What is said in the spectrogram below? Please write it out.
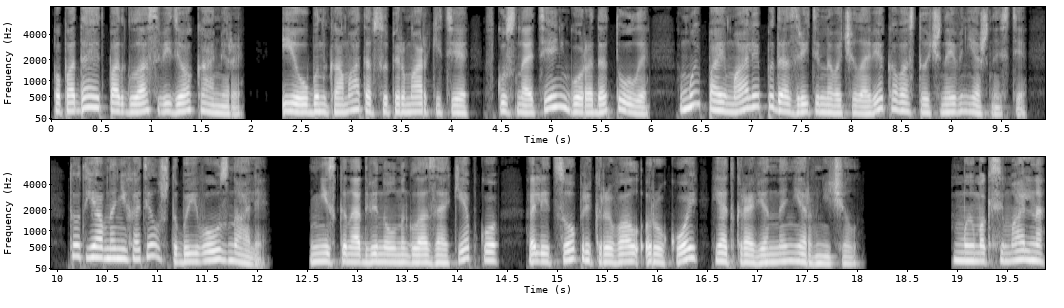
попадает под глаз видеокамеры. И у банкомата в супермаркете «Вкуснотень» города Тулы мы поймали подозрительного человека восточной внешности. Тот явно не хотел, чтобы его узнали. Низко надвинул на глаза кепку, лицо прикрывал рукой и откровенно нервничал. Мы максимально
